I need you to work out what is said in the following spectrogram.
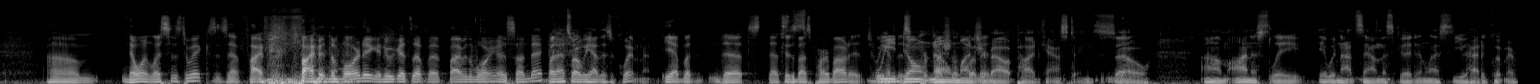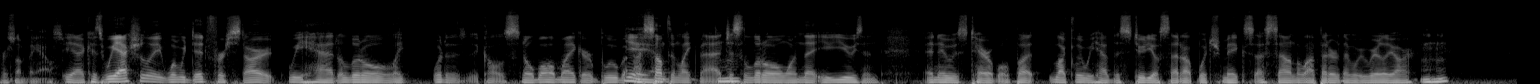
Um, no one listens to it because it's at five five in the morning, and who gets up at five in the morning on a Sunday? But that's why we have this equipment. Yeah, but that's that's the best part about it. We, this don't know much equipment. about podcasting. So, um, honestly, it would not sound this good unless you had equipment for something else. Yeah, because we actually when we did first start, we had a little like what is it called, a snowball mic or blue, Yeah, uh, yeah. something like that, Mhm. just a little one that you use and. And it was terrible, but luckily we have the studio set up, which makes us sound a lot better than we really are. Mm-hmm.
